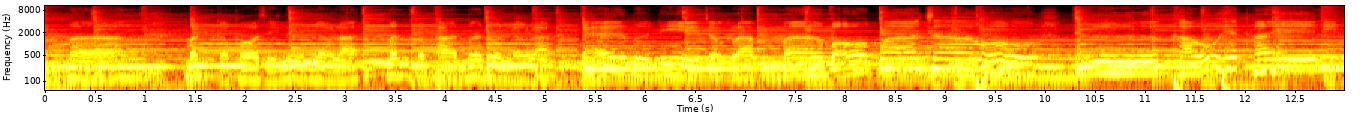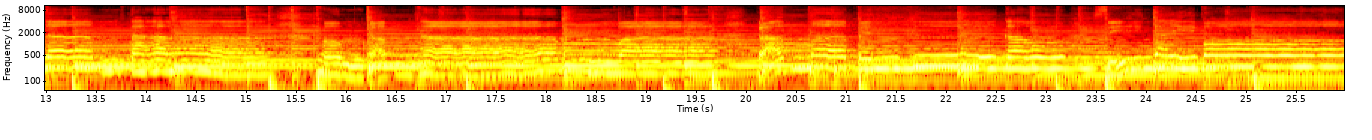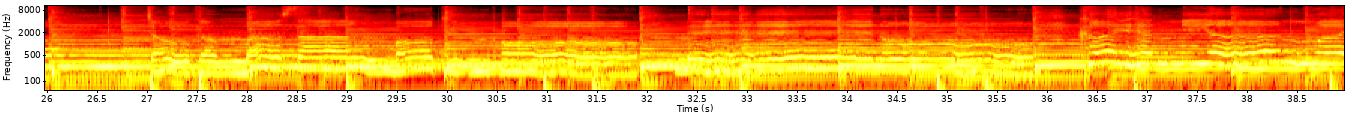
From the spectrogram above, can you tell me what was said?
บมา มันก็พอสิลืมแล้วละมันก็ผ่านมาโดนแล้วละแต่มือนี้เจ้ากลับมาบอกว่าเจ้าถือเขาเฮ็ดให้มีน้ำตา พร้อมกับถามว่า กลับมาเป็นคือเก่า เจ้าก็มาสร้างบ่คิดพอแน่นอนเคยเห็นอิหยังไว้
